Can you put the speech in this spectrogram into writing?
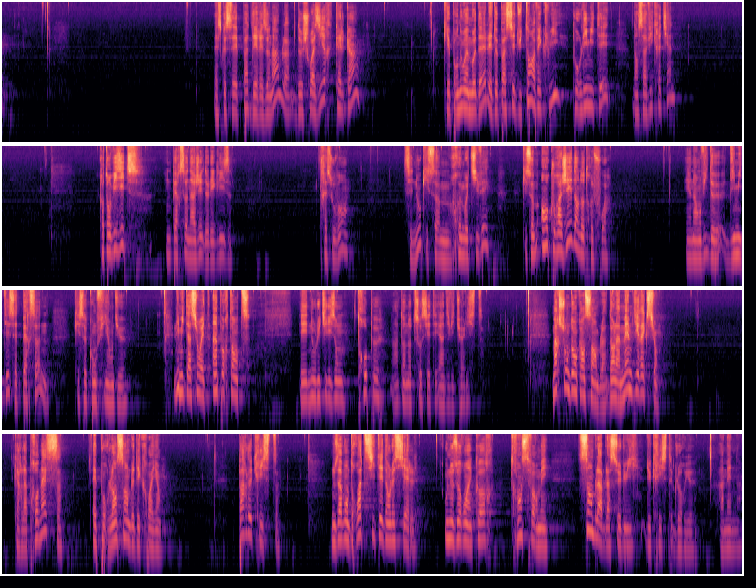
Est-ce que ce n'est pas déraisonnable de choisir quelqu'un qui est pour nous un modèle et de passer du temps avec lui pour l'imiter dans sa vie chrétienne? Quand on visite une personne âgée de l'Église, très souvent, c'est nous qui sommes remotivés, qui sommes encouragés dans notre foi. Et on a envie d'imiter cette personne qui se confie en Dieu. L'imitation est importante et nous l'utilisons trop peu hein, dans notre société individualiste. Marchons donc ensemble dans la même direction, car la promesse est pour l'ensemble des croyants. Par le Christ, nous avons droit de citer dans le ciel, où nous aurons un corps transformé, semblable à celui du Christ glorieux. Amen.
